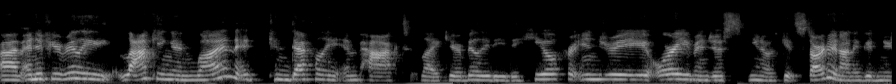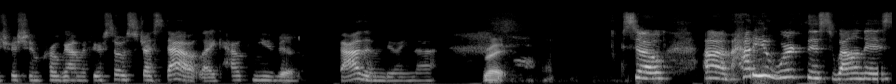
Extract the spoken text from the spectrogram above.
Um, and if you're really lacking in one, it can definitely impact like your ability to heal for injury or even just you know get started on a good nutrition program. If you're so stressed out, like how can you even yeah. fathom doing that? Right. So, um, how do you work this wellness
